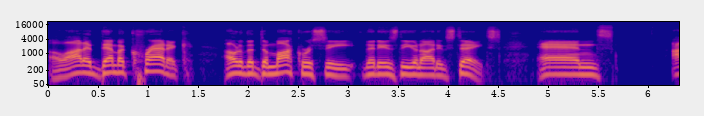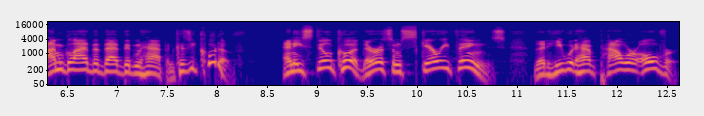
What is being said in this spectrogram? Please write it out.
a lot of democratic out of the democracy that is the United States. And I'm glad that that didn't happen because he could have. And he still could. There are some scary things that he would have power over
